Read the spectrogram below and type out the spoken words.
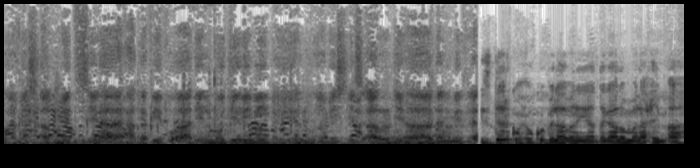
انغمس أغمد سلاحك في فؤاد المجرم هيا انغمس اسأر جهادا مثل isdaarka wuxuu ku bilaabanayaa dagaalo malaaxiim ah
